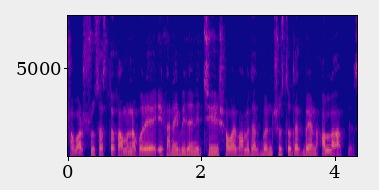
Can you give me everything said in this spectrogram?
সবার সুস্বাস্থ্য কামনা করে এখানেই বিদায় নিচ্ছি। সবাই ভালো থাকবেন, সুস্থ থাকবেন। আল্লাহ হাফেজ।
